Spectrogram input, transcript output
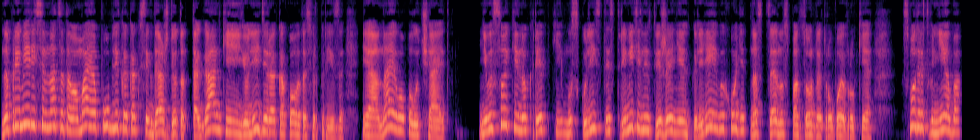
На примере 17 мая публика, как всегда, ждет от Таганки и ее лидера какого-то сюрприза, и она его получает. Невысокий, но крепкий, мускулистый, стремительный в движениях Галилей выходит на сцену с подзорной трубой в руке, смотрит в небо,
